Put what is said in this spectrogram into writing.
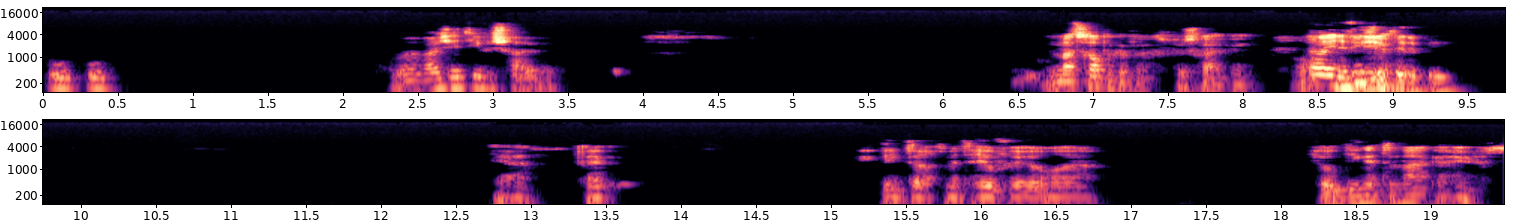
hoe, hoe, waar, zit die verschuiving? Maatschappelijke vers- verschuiving. Of- Nou, in de fysiotherapie. Ja, kijk. Ik denk dat het met heel veel, eh, veel dingen te maken heeft.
